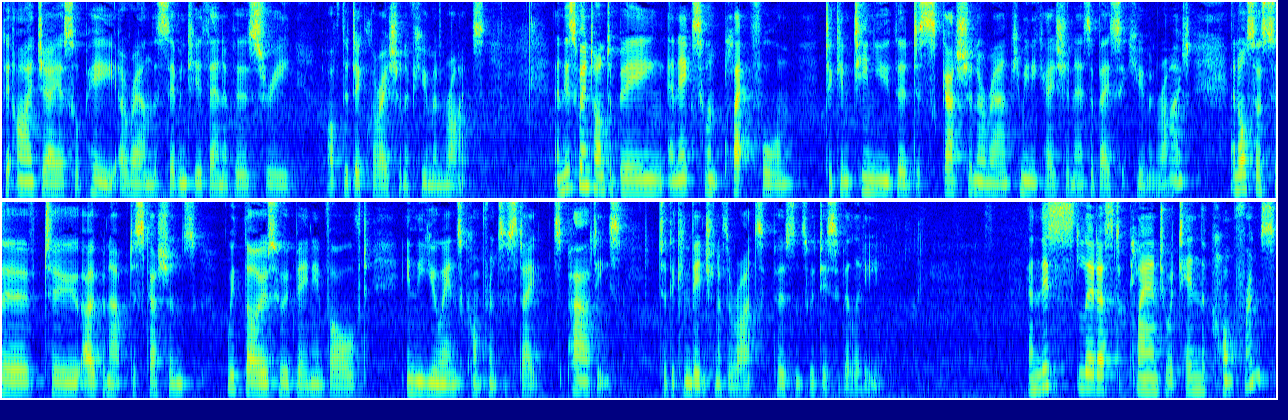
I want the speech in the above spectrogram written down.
the IJSLP around the 70th anniversary of the Declaration of Human Rights. And this went on to being an excellent platform to continue the discussion around communication as a basic human right and also served to open up discussions with those who had been involved in the UN's Conference of States Parties to the Convention of the Rights of Persons with Disability. And this led us to plan to attend the conference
